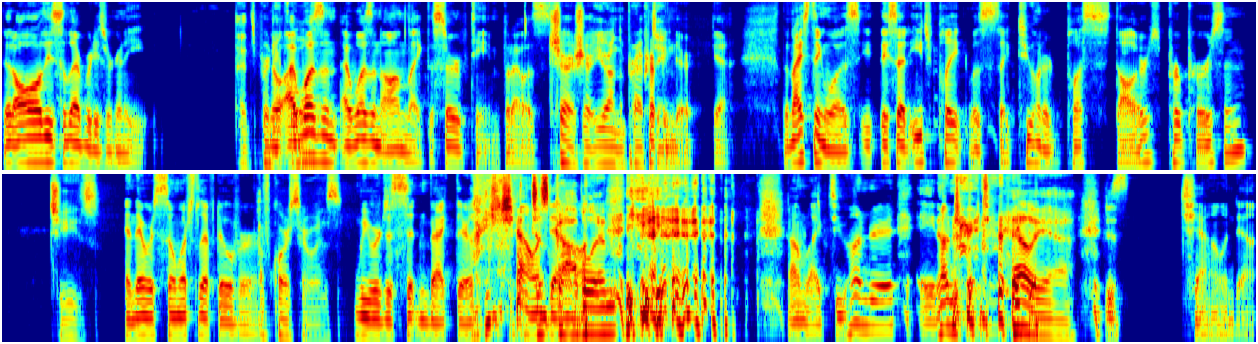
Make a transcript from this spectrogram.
that all these celebrities were going to eat. that's pretty. No, cool. I wasn't. I wasn't on like the serve team, but I was Sure, sure. You're on the prep prepping team. there. Yeah. The nice thing was they said each plate was like two hundred plus dollars per person, Jeez. and there was so much left over. Of course there was. We were just sitting back there like chowing Just down. gobbling. I'm like 200, 800. Hell yeah. just chowing down.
